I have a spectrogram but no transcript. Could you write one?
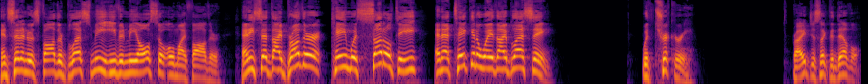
and said unto his father, Bless me, even me also, O my father. And he said, Thy brother came with subtlety and had taken away thy blessing with trickery. Right? Just like the devil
